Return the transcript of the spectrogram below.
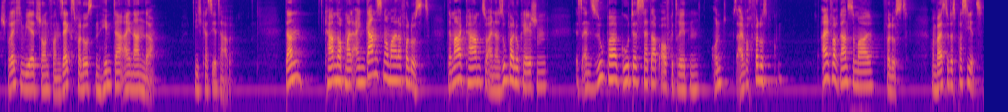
sprechen wir jetzt schon von sechs Verlusten hintereinander, die ich kassiert habe. Dann kam nochmal ein ganz normaler Verlust. Der Markt kam zu einer super Location, ist ein super gutes Setup aufgetreten und ist einfach Verlust. Einfach ganz normal Verlust. Und weißt du, das passiert.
